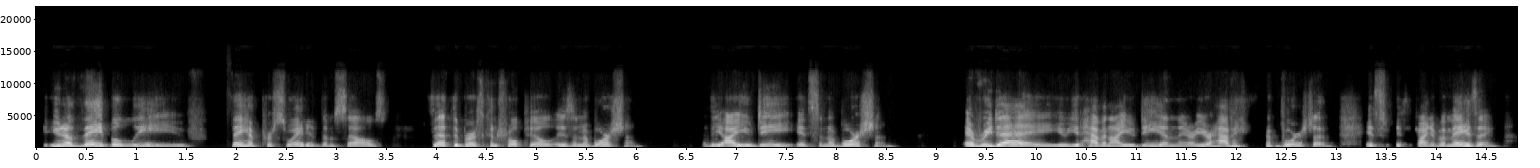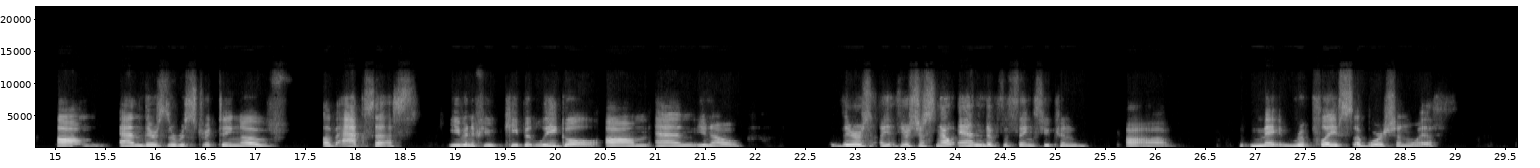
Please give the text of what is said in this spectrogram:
you know they believe they have persuaded themselves that the birth control pill is an abortion the iud it's an abortion every day you have an iud in there you're having an abortion it's it's kind of amazing um, and there's the restricting of of access even if you keep it legal. Um, and you know, there's there's just no end of the things you can uh, may, replace abortion with.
